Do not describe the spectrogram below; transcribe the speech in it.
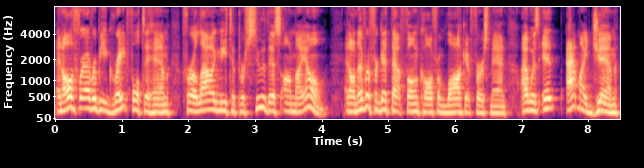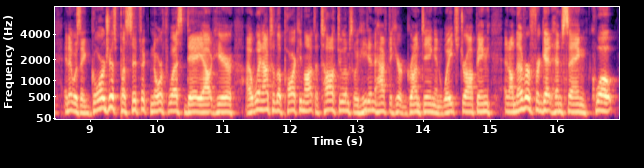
and i'll forever be grateful to him for allowing me to pursue this on my own and I'll never forget that phone call from Locke at first, man. I was it, at my gym, and it was a gorgeous Pacific Northwest day out here. I went out to the parking lot to talk to him so he didn't have to hear grunting and weights dropping. And I'll never forget him saying, quote,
